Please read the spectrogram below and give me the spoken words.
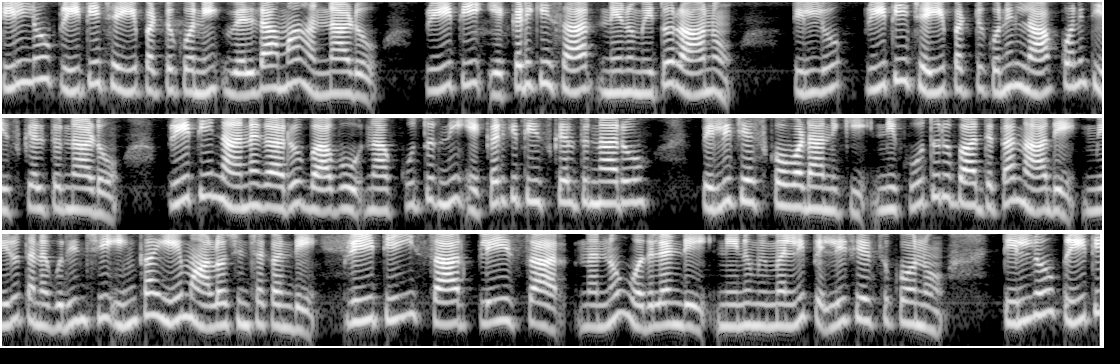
టిల్లు ప్రీతి చెయ్యి పట్టుకొని వెళ్దామా అన్నాడు. ప్రీతి ఎక్కడికి సార్? నేను మీతో రాను. టిల్లు ప్రీతి చెయ్యి పట్టుకొని లాక్కొని తీసుకెళ్తున్నాడు. ప్రీతి నాన్నగారు బాబు నా కూతుర్ని ఎక్కడికి తీసుకెళ్తున్నారు? పెళ్ళి చేసుకోవడానికి. నీ కూతురు బాధ్యత నాదే. మీరు తన గురించి ఇంకా ఏం ఆలోచించకండి. Preethi sir please sir. నన్ను వదలండి. నేను మిమ్మల్ని పెళ్ళి చేసుకోను. టిల్లు ప్రీతి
